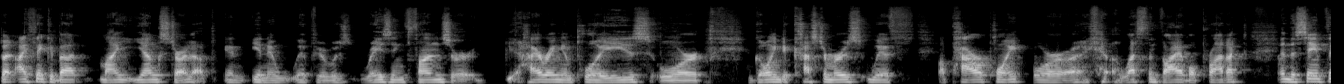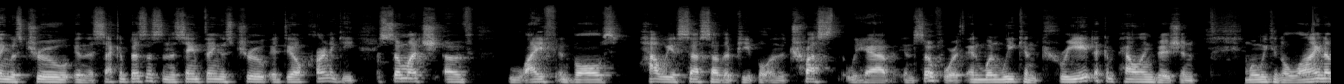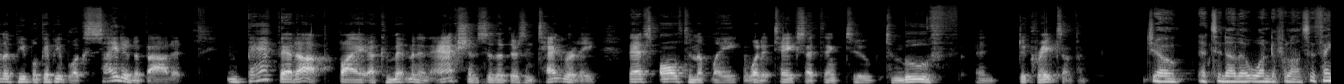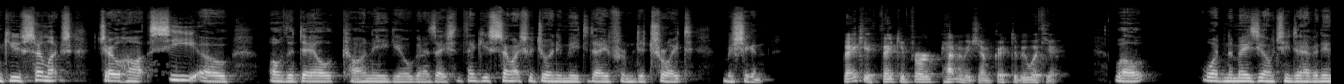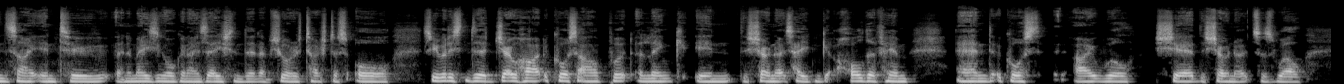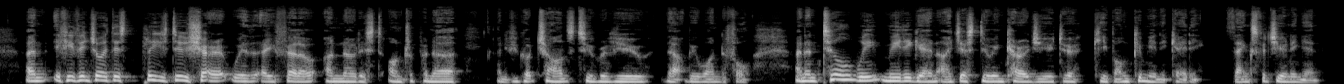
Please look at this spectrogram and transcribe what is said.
But I think about my young startup and, you know, if it was raising funds or hiring employees or going to customers with a PowerPoint or a, a, less than viable product. And the same thing was true in the second business. And the same thing is true at Dale Carnegie. So much of life involves how we assess other people and the trust that we have and so forth. And when we can create a compelling vision, when we can align other people, get people excited about it, and back that up by a commitment and action so that there's integrity, that's ultimately what it takes, I think, to to move and to create something. Joe, that's another wonderful answer. Thank you so much, Joe Hart, CEO of the Dale Carnegie Organization. Thank you so much for joining me today from Detroit, Michigan. Thank you. Thank you for having me, Jim. Great to be with you. Well, what an amazing opportunity to have an insight into an amazing organization that I'm sure has touched us all. So you were listening to Joe Hart. Of course, I'll put a link in the show notes how you can get hold of him. And of course, I will share the show notes as well. And if you've enjoyed this, please do share it with a fellow unnoticed entrepreneur. And if you've got chance to review, that would be wonderful. And until we meet again, I just do encourage you to keep on communicating. Thanks for tuning in.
